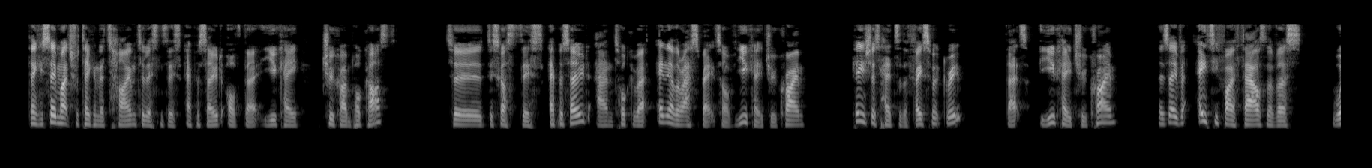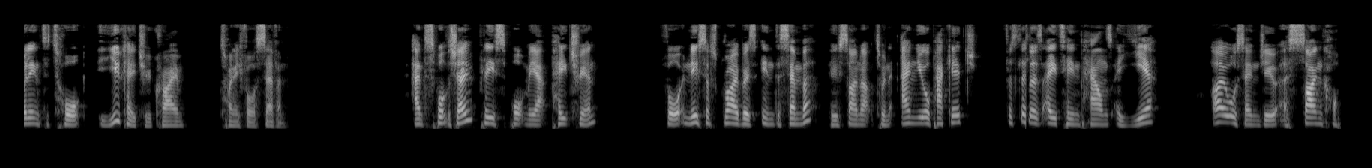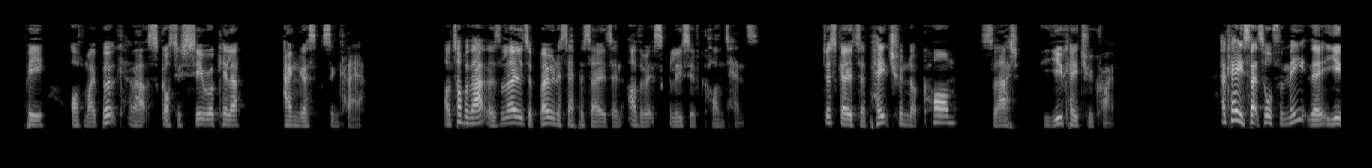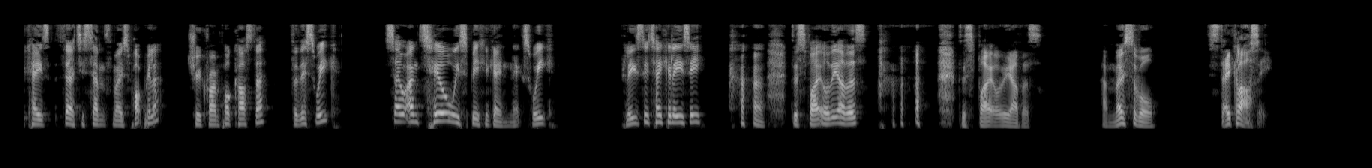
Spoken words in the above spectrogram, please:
Thank you so much for taking the time to listen to this episode of the UK True Crime Podcast. To discuss this episode and talk about any other aspect of UK True Crime, please just head to the Facebook group. That's UK True Crime. There's over 85,000 of us willing to talk UK true crime 24 7. And to support the show, please support me at Patreon. For new subscribers in December who sign up to an annual package for as little as £18 a year, I will send you a signed copy of my book about Scottish serial killer Angus Sinclair. On top of that, there's loads of bonus episodes and other exclusive content just go to patreon.com slash UK True Crime. Okay, so that's all for me, the UK's 37th most popular true crime podcaster for this week. So until we speak again next week, please do take it easy, despite all the others. despite all the others. And most of all, stay classy.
